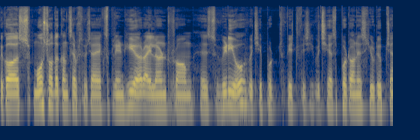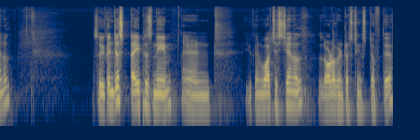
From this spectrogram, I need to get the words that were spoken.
because most of the concepts which I explained here I learned from his video which he put which, which, which he has put on his YouTube channel. So you can just type his name and you can watch his channel. A lot of interesting stuff there.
